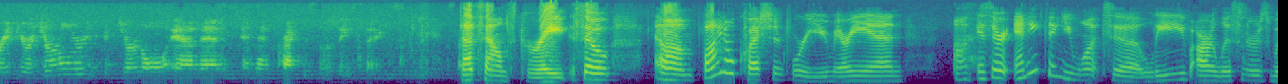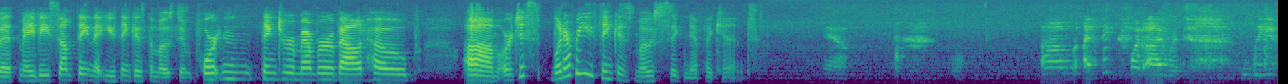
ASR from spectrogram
or if you're a journaler, you can journal and then and then practice some of those things. That sounds great. So, um, final question for you, MaryAnn. Um, is there anything you want to leave our listeners with? Maybe something that you think is the most important thing to remember about hope, um, or just whatever you think is most significant? Yeah. Um, I think what I would leave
